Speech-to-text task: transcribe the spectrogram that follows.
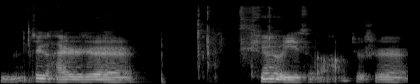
嗯，这个还是挺有意思的哈，就是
